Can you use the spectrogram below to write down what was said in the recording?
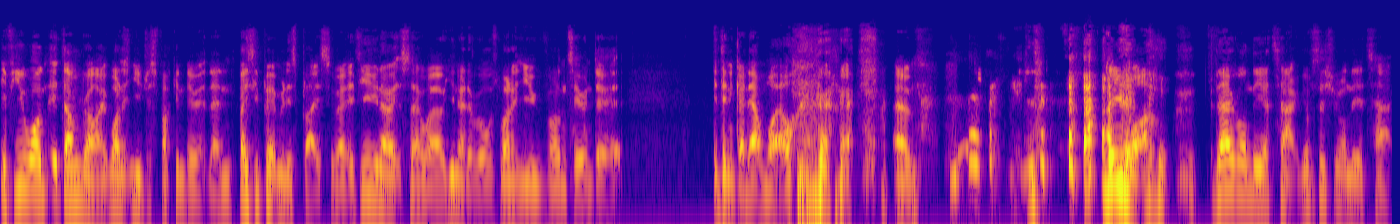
if you want it done right, why don't you just fucking do it then? Basically, put him in his place. So if you know it so well, you know the rules. Why don't you volunteer and do it? It didn't go down well. um, meanwhile, they're on the attack. The opposition are on the attack.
